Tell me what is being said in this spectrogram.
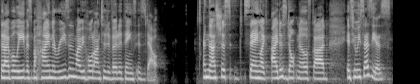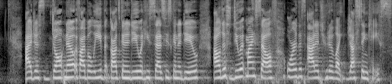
that I believe is behind the reason why we hold on to devoted things is doubt. And that's just saying like, I just don't know if God is who he says he is. I just don't know if I believe that God's going to do what he says he's going to do. I'll just do it myself or this attitude of like, just in case,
